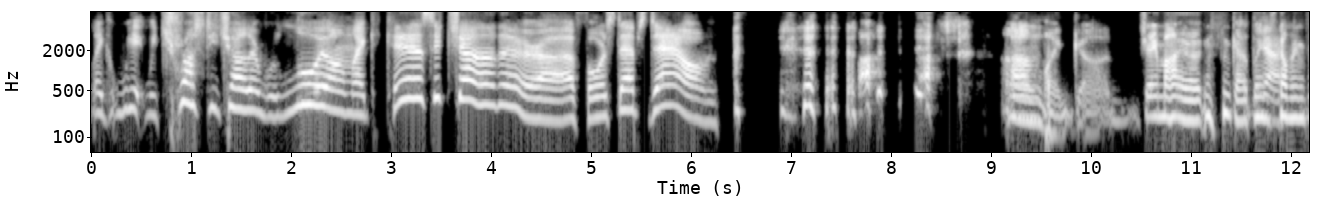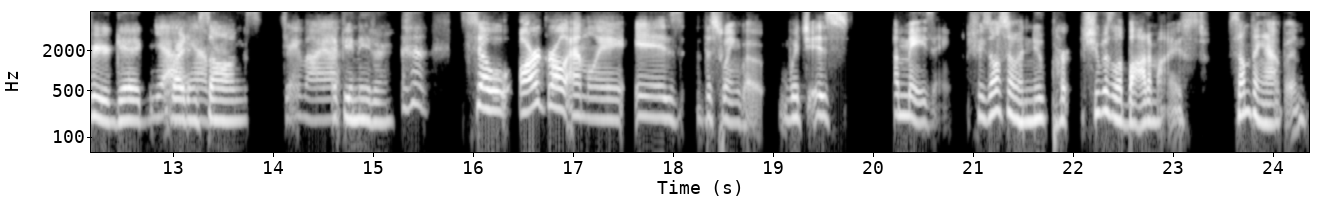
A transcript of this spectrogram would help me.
like we we trust each other, we're loyal." I'm like, "Kiss each other, uh, four steps down." oh Um, my god. J Maya, Kathleen's Yeah. coming for your gig, Yeah, writing songs Jeremiah. if you need her. so our girl Emily is the swing vote, which is amazing. She's also a new per she was lobotomized. Something happened.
